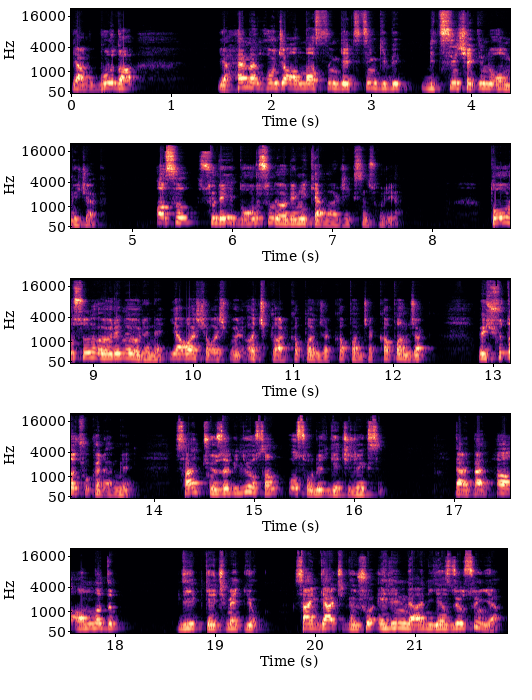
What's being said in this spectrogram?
Yani burada ya hemen hoca anlatsın geçsin gibi bitsin şeklinde olmayacak. Asıl süreyi doğrusunu öğrenirken vereceksin soruya. Doğrusunu öğrene öğrene yavaş yavaş böyle açıklar kapanacak kapanacak kapanacak. Ve şu da çok önemli. Sen çözebiliyorsan o soruyu geçeceksin. Yani ben ha anladım deyip geçmek yok. Sen gerçekten şu elinle hani yazıyorsun ya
